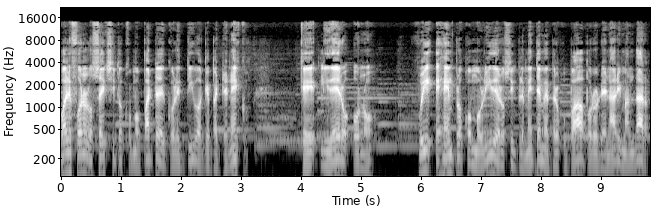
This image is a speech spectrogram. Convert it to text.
cuáles fueron los éxitos como parte del colectivo a que pertenezco, que lidero o no, Fui ejemplo como líder o simplemente me preocupaba por ordenar y mandar,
